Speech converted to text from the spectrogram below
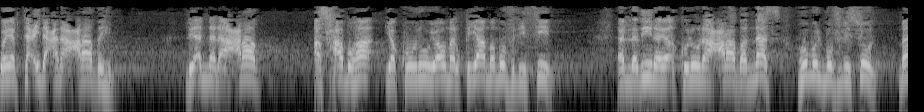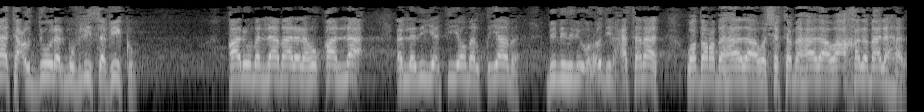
ويبتعد عن أعراضهم لأن الأعراض أصحابها يكونوا يوم القيامة مفلسين. الذين يأكلون أعراض الناس هم المفلسون. ما تعدون المفلس فيكم؟ قالوا من لا مال له؟ قال لا. الذي يأتي يوم القيامة بمثل أحد حسنات وضرب هذا وشتم هذا وأخذ مال هذا.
